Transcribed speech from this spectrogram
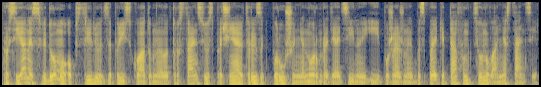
Росіяни свідомо обстрілюють Запорізьку атомну електростанцію, спричиняють ризик порушення норм радіаційної і пожежної безпеки та функціонування станції.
